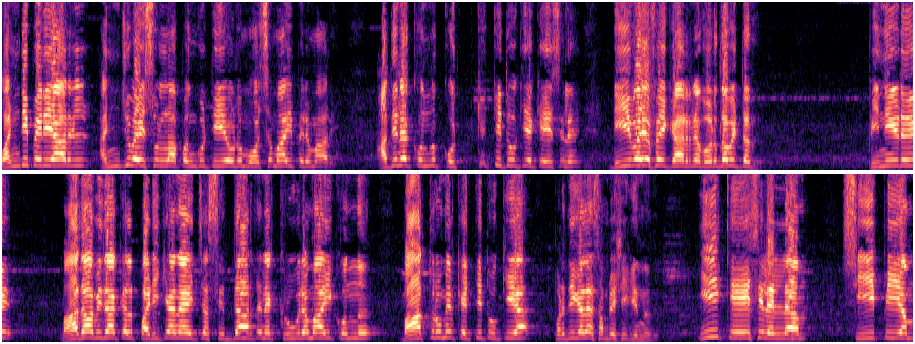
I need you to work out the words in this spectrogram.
വണ്ടിപ്പെരിയാറിൽ അഞ്ചു വയസ്സുള്ള പെൺകുട്ടിയോട് മോശമായി പെരുമാറി അതിനെ കൊന്ന് കെട്ടിത്തൂക്കിയ കേസിൽ ഡിവൈഎഫ്ഐക്കാരനെ വെറുതെ വിട്ടത്. പിന്നീട് മാതാപിതാക്കൾ പഠിക്കാൻ അയച്ച സിദ്ധാർത്ഥനെ ക്രൂരമായി കൊന്ന് ബാത്റൂമിൽ കെട്ടിത്തൂക്കിയ പ്രതികളെ സംരക്ഷിക്കുന്നത്. ഈ കേസിലെല്ലാം സി പി എം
